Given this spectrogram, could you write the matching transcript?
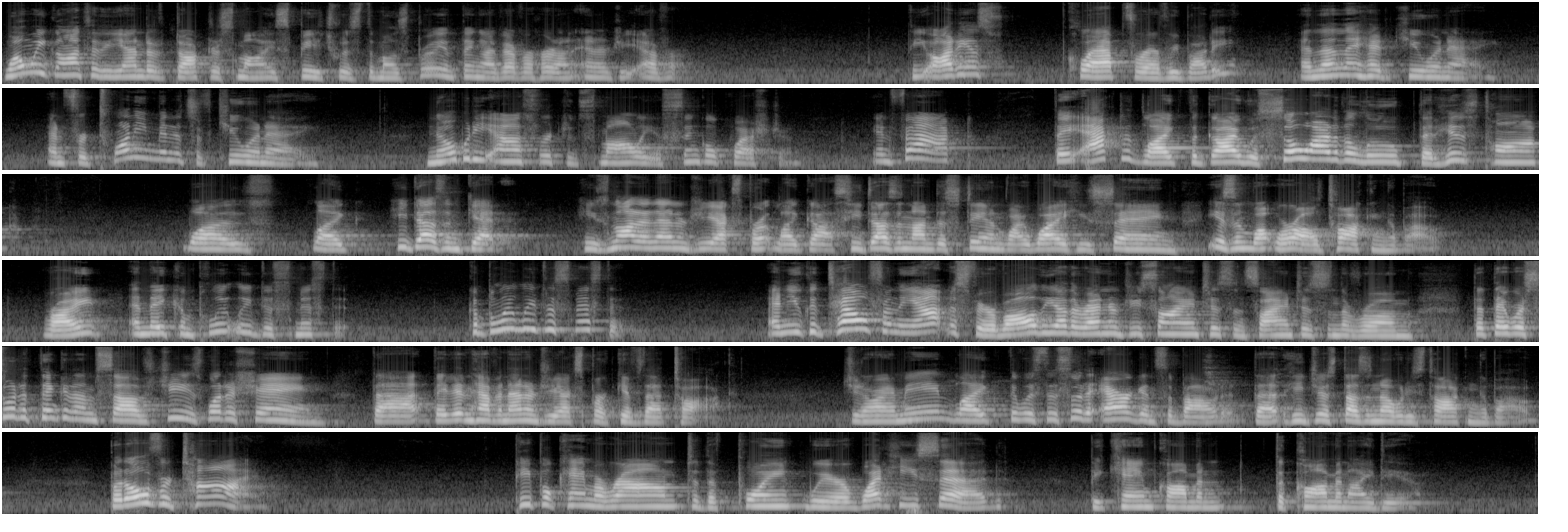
when we got to the end of Dr. Smalley's speech was the most brilliant thing I've ever heard on energy ever. The audience clapped for everybody, and then they had Q&A. And for 20 minutes of Q&A, nobody asked Richard Smalley a single question. In fact, they acted like the guy was so out of the loop that his talk was like he doesn't get it. He's not an energy expert like us. He doesn't understand why why he's saying isn't what we're all talking about. Right? And they completely dismissed it. Completely dismissed it. And you could tell from the atmosphere of all the other energy scientists and scientists in the room that they were sort of thinking to themselves, geez, what a shame that they didn't have an energy expert give that talk. Do you know what I mean? Like there was this sort of arrogance about it that he just doesn't know what he's talking about. But over time, people came around to the point where what he said became common, the common idea.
